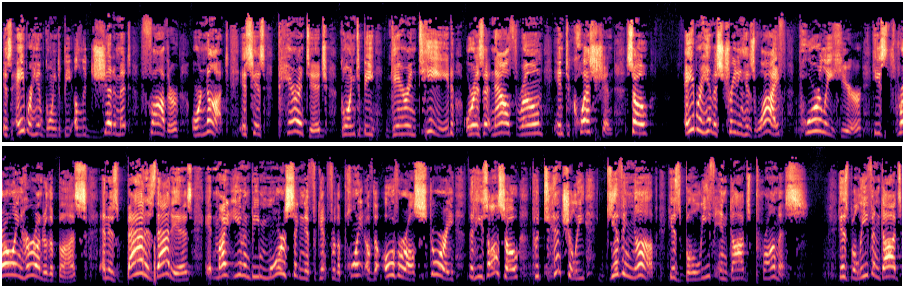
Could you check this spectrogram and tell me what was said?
Is Abraham going to be a legitimate father or not? Is his parentage going to be guaranteed or is it now thrown into question? So Abraham is treating his wife poorly here. He's throwing her under the bus. And as bad as that is, it might even be more significant for the point of the overall story that he's also potentially giving up his belief in God's promise, his belief in God's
